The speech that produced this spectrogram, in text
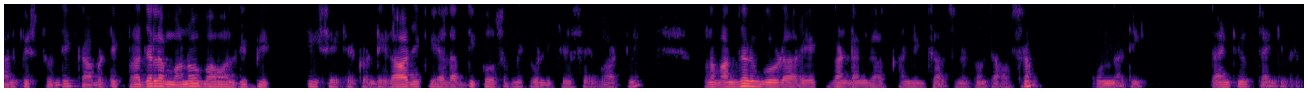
కనిపిస్తుంది. కాబట్టి ప్రజల మనోభావాలు దిబ్బి తీసేటటువంటి రాజకీయ లబ్ధి కోసం ఇటువంటి చేసే వాటిని మనం అందరం కూడా ఏకగండంగా ఖండించాల్సినటువంటి అవసరం ఉన్నది. Thank you thank you very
